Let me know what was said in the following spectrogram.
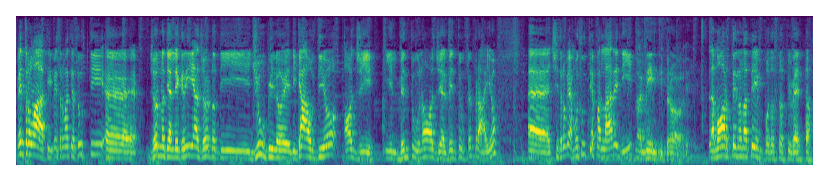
Bentrovati, bentrovati a tutti. Eh, giorno di allegria, giorno di giubilo e di gaudio. Oggi il 21, oggi è il 21 febbraio. Eh, ci troviamo tutti a parlare di. No, il 20 però. La morte non ha tempo, dottor Pivetta.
